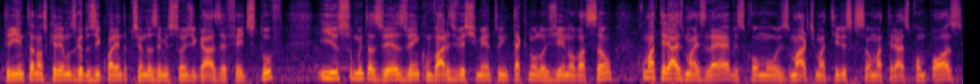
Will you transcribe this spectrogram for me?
2030 nós queremos reduzir 40% das emissões de gás de efeito estufa. E isso muitas vezes vem com vários investimentos em tecnologia e inovação, com materiais mais leves como smart materials, que são materiais compostos,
